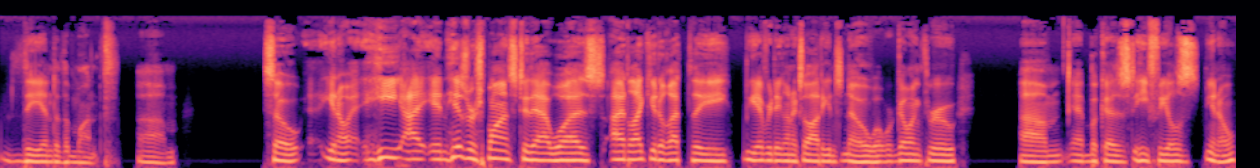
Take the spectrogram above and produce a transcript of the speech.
the end of the month. Um, so you know he I in his response to that was I'd like you to let the the everyday Linux audience know what we're going through, um, because he feels you know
